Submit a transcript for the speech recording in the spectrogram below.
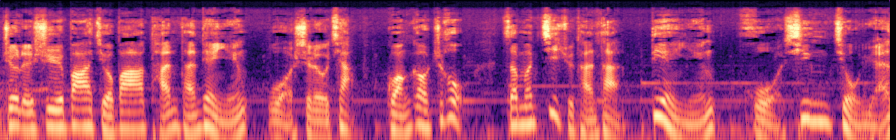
这里是八九八谈谈电影，我是刘恰。广告之后，咱们继续谈谈电影《火星救援》。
